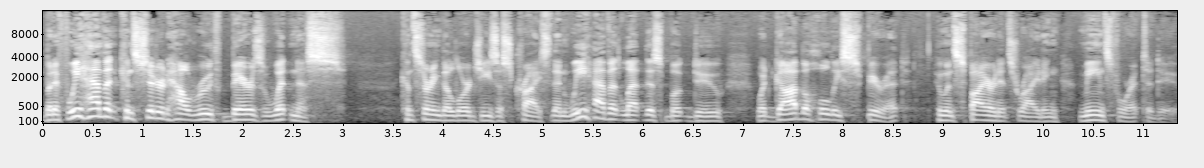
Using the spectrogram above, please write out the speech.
But if we haven't considered how Ruth bears witness concerning the Lord Jesus Christ, then we haven't let this book do what God the Holy Spirit, who inspired its writing, means for it to do.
